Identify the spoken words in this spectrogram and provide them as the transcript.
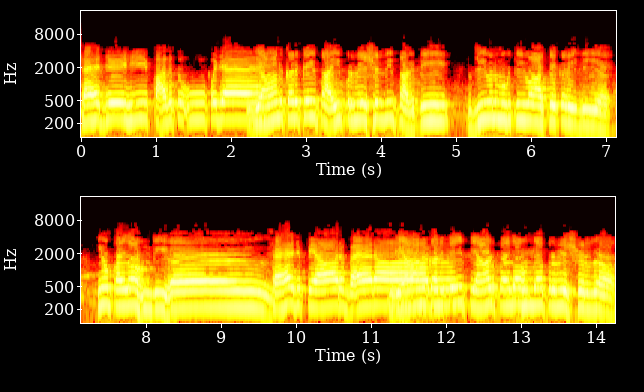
ਸਹਜੇ ਹੀ ਭਗਤ ਊਪਜੈ ਗਿਆਨ ਕਰਕੇ ਹੀ ਭਾਈ ਪਰਮੇਸ਼ਰ ਦੀ ਭਗਤੀ ਜੀਵਨ ਮੁਕਤੀ ਵਾਸਤੇ ਕਰੀਦੀ ਹੈ। ਕਿਉਂ ਪੈਦਾ ਹੁੰਦੀ ਹੈ। ਸਹਿਜ ਪਿਆਰ ਬੈਰਾਗ। ਗਿਆਨ ਕਰਕੇ ਹੀ ਪਿਆਰ ਪੈਦਾ ਹੁੰਦਾ ਪਰਮੇਸ਼ਰ ਦਾ।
